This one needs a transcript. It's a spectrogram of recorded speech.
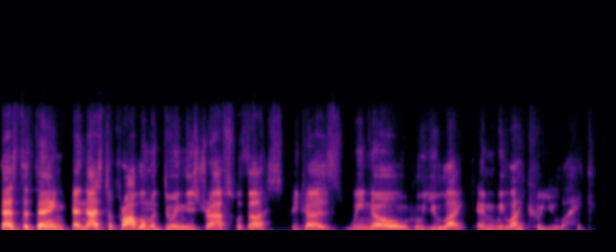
That's the thing, and that's the problem with doing these drafts with us because we know who you like and we like who you like.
